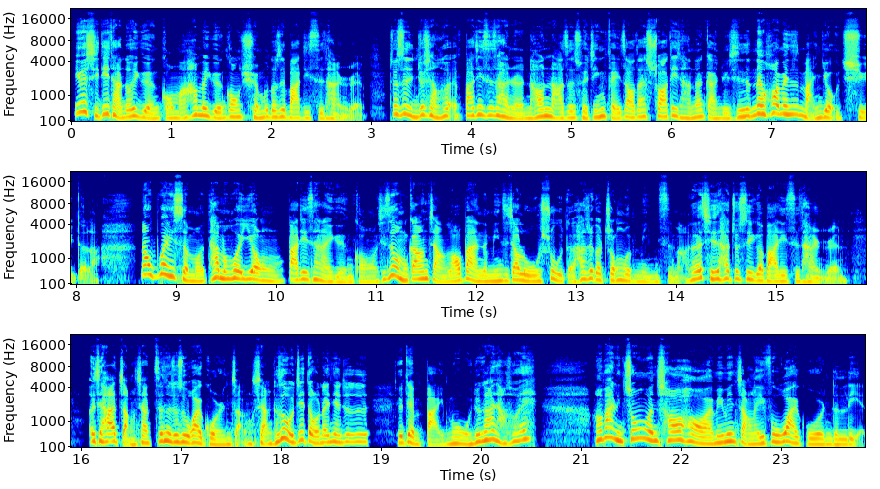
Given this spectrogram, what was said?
因为洗地毯都是员工嘛，他们员工全部都是巴基斯坦人，就是你就想说，巴基斯坦人，然后拿着水晶肥皂在刷地毯，那感觉其实那个画面是蛮有趣的啦。那为什么他们会用巴基斯坦的员工？其实我们刚刚讲，老板的名字叫罗树德，他是个中文名字嘛，可是其实他就是一个巴基斯坦人，而且他长相真的就是外国人长相。可是我记得我那天就是有点白目，我就跟他讲说，哎。老板，你中文超好哎，明明长了一副外国人的脸，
